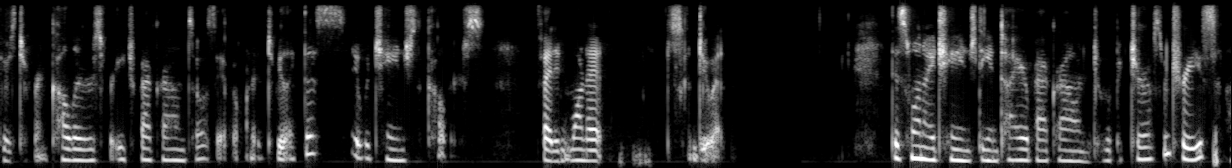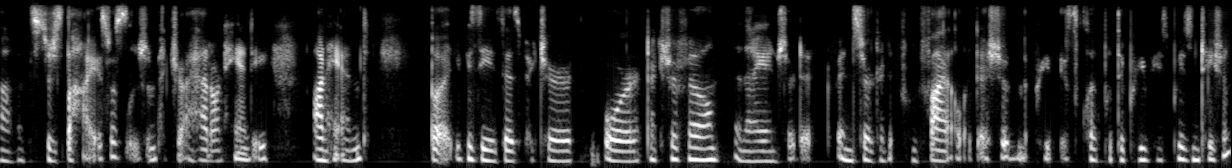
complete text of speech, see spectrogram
there's different colors for each background. So say if I wanted it to be like this, it would change the colors. If I didn't want it, I'm just gonna do it. This one I changed the entire background to a picture of some trees. Um, this is just the highest resolution picture I had on handy, on hand. But you can see it says picture or texture fill, and then I inserted inserted it from file like I showed in the previous clip with the previous presentation,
